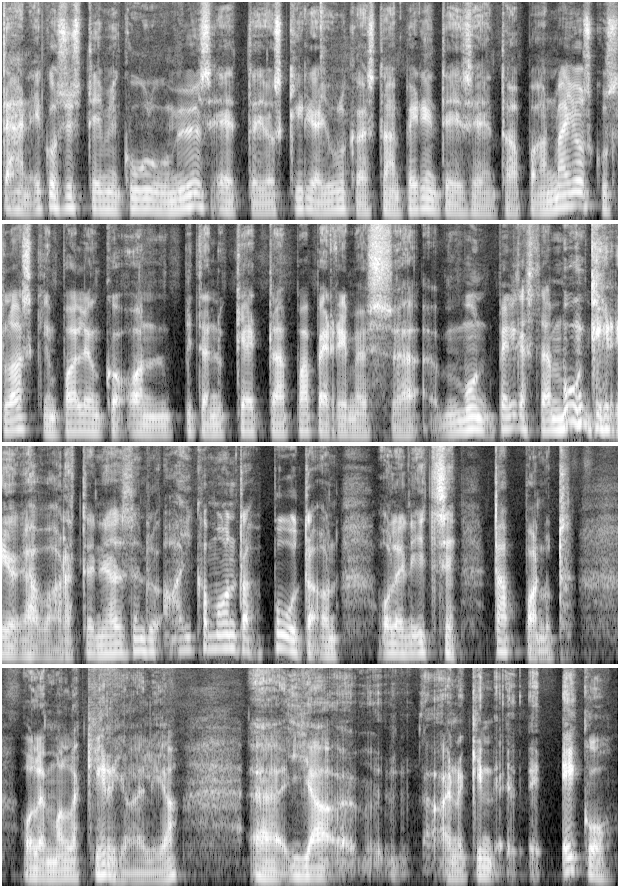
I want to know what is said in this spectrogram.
tähän ekosysteemiin kuuluu myös, että jos kirja julkaistaan perinteiseen tapaan, mä joskus laskin paljonko on pitänyt keittää paperimössöä mun, pelkästään mun kirjoja varten ja aika monta puuta on olen itse tappanut olemalla kirjailija. Ja ainakin eko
